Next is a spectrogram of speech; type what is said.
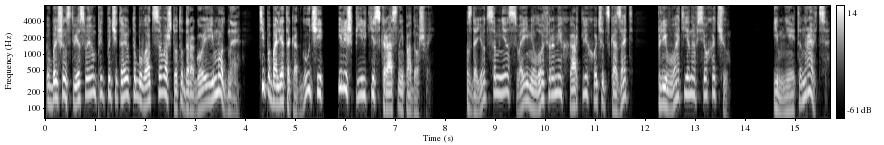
в большинстве своем предпочитают обуваться во что-то дорогое и модное, типа балеток от Гуччи или шпильки с красной подошвой. Сдается мне, своими лоферами Хартли хочет сказать «плевать я на все хочу». И мне это нравится.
